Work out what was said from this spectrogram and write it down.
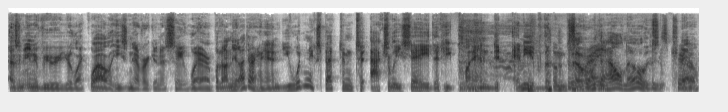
as an interviewer, you're like, well, he's never going to say where. But on the other hand, you wouldn't expect him to actually say that he planned any of them. So who the hell knows? It's true. you know?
